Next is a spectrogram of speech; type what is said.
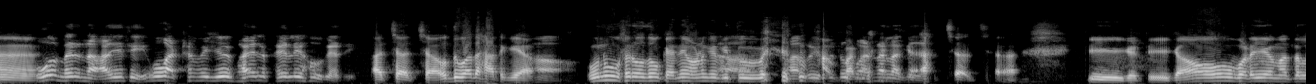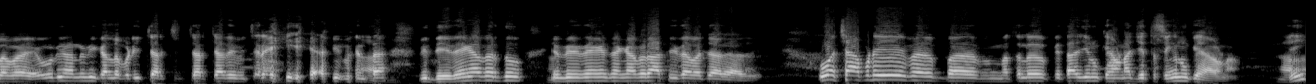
ਹਾਂ। ਉਹ ਮੇਰੇ ਨਾਲ ਹੀ ਸੀ। ਉਹ 8ਵੀਂ ਚ ਫੇਲ ਫੇਲ ਹੋ ਗਿਆ ਸੀ। ਅੱਛਾ ਅੱਛਾ। ਉਦੋਂ ਬਾਅਦ ਹਟ ਗਿਆ। ਹਾਂ। ਉਹਨੂੰ ਫਿਰ ਉਦੋਂ ਕਹਿੰਦੇ ਹੋਣਗੇ ਵੀ ਹਾਂ, ਤੂੰ ਹਾਂ, ਵੀ ਤੂੰ ਪੜ੍ਹਨ ਲੱਗ ਜਾ। ਅੱਛਾ ਅੱਛਾ। ਠੀਕ ਹੈ ਠੀਕ ਆ ਉਹ ਬੜੀ ਮਤਲਬ ਹੈ ਉਹਦੀ ਅੰਨ ਦੀ ਗੱਲ ਬੜੀ ਚਰਚ ਚਰਚਾ ਦੇ ਵਿੱਚ ਰਹੀ ਹੈ ਵੀ ਮੈਂ ਤਾਂ ਵੀ ਦੇ ਦੇਗਾ ਫਿਰ ਤੂੰ ਜੇ ਦੇ ਦੇਗਾ ਚੰਗਾ ਫਿਰ ਹਾਥੀ ਦਾ ਬੱਚਾ ਲਿਆ ਦੇ। ਉਹ ਅੱਛਾ ਆਪਣੇ ਮਤਲਬ ਪਿਤਾ ਜੀ ਨੂੰ ਕਿਹਾ ਹੋਣਾ ਜਿੱਤ ਸਿੰਘ ਨੂੰ ਕਿਹਾ ਹੋਣਾ। ਨਹੀਂ?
